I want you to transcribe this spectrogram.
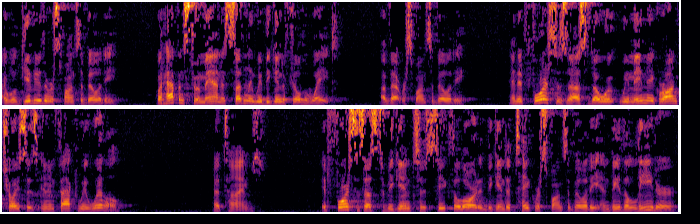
I will give you the responsibility, what happens to a man is suddenly we begin to feel the weight of that responsibility. And it forces us, though we may make wrong choices, and in fact we will at times, it forces us to begin to seek the Lord and begin to take responsibility and be the leader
